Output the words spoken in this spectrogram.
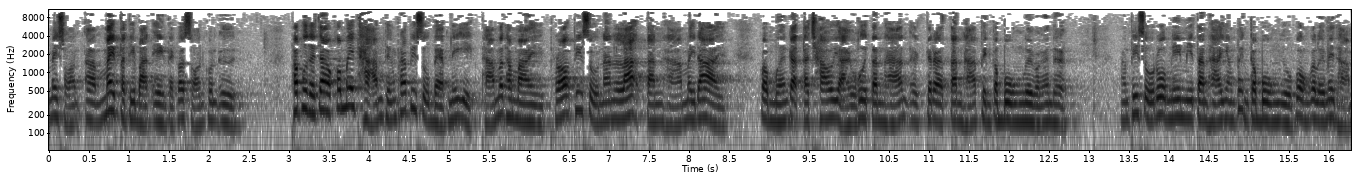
ไม่สอนอไม่ปฏิบัติเองแต่ก็สอนคนอื่น พระพุทธเจ้าก็ไม่ถามถึงพระพิสุแบบนี้อีกถามว่าทำไม เพราะพิสุนั้นละตันหาไม่ได้ ก็เหมือนกับกระเช้าใหญ่โอ้ยตันหากระตันหาเป็นกระบุงเลยว่างั้นเถอะ มันพิสูรรูปนี้มีตัณหายังเป็นกระบุงอยู่พระองค์ก็เลยไม่ถาม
